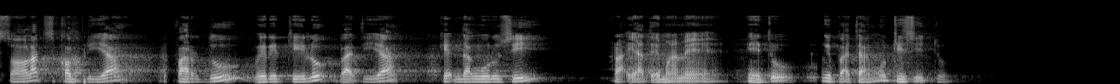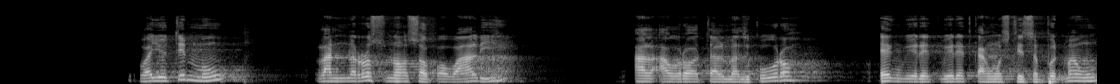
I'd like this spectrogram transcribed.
Salat qobliyah fardu wirid dilu ba'diyah kek ndang ngurusi rakyat emane. Itu ngibadahmu di situ. Wa yutimmu lan nerusno sapa wali al auratal madhkurah ing wirid-wirid kang mesti disebut mau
